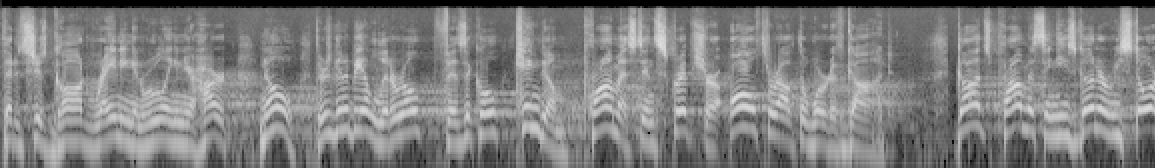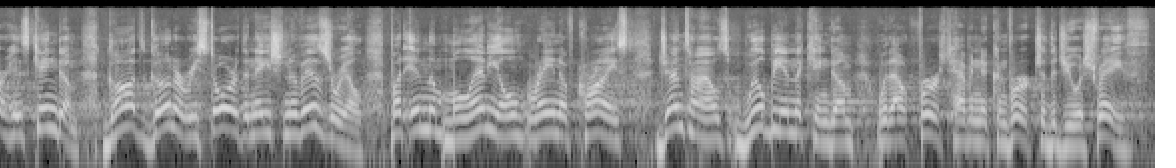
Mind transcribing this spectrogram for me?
that it's just God reigning and ruling in your heart. No, there's going to be a literal, physical kingdom promised in Scripture all throughout the Word of God. God's promising He's going to restore His kingdom. God's going to restore the nation of Israel. But in the millennial reign of Christ, Gentiles will be in the kingdom without first having to convert to the Jewish faith.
